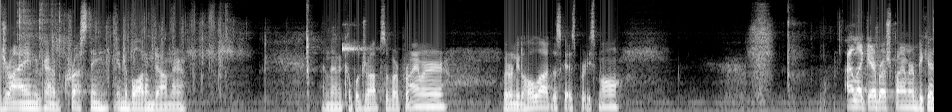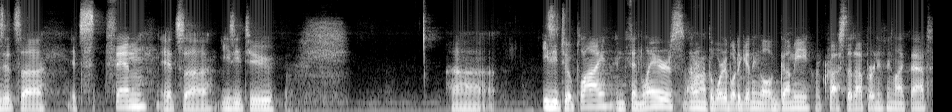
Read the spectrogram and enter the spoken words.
drying or kind of crusting in the bottom down there. And then a couple drops of our primer. We don't need a whole lot. This guy's pretty small. I like airbrush primer because it's uh, it's thin, it's uh, easy to uh, easy to apply in thin layers. I don't have to worry about it getting all gummy or crusted up or anything like that.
